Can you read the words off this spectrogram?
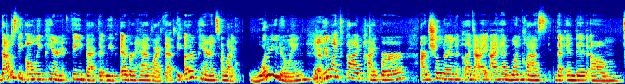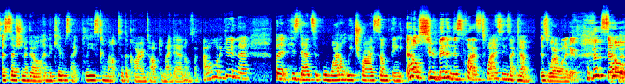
that was the only parent feedback that we've ever had like that. The other parents are like, "What are you doing? Yeah. You're like the Pied Piper." Our children, like I, I had one class that ended um, a session ago, and the kid was like, "Please come out to the car and talk to my dad." And I was like, "I don't want to get in that." But his dad said, Well, why don't we try something else? You've been in this class twice. And he's like, No, this is what I want to do. so,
